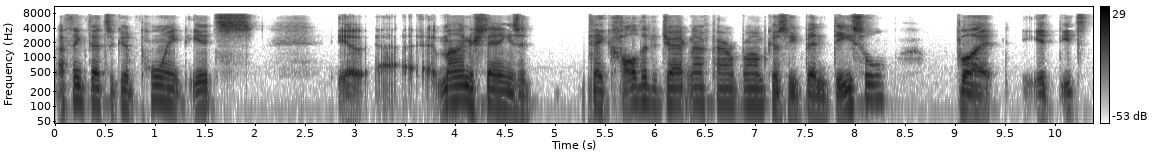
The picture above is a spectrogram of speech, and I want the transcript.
I think that's a good point. It's uh, my understanding is that they called it a jackknife power bomb because he'd been diesel, but it, it's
